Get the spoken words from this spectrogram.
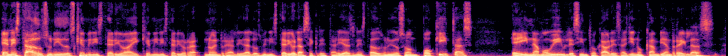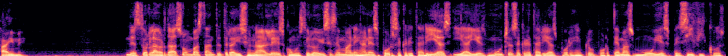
En Estados Unidos, ¿qué ministerio hay? ¿Qué ministerio? No, en realidad los ministerios, las secretarías en Estados Unidos son poquitas e inamovibles, intocables. Allí no cambian reglas. Jaime. Néstor, la verdad son bastante tradicionales, como usted lo dice, se manejan es por secretarías y hay es muchas secretarías, por ejemplo, por temas muy específicos,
